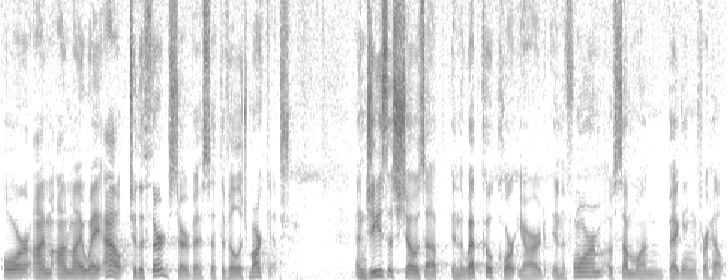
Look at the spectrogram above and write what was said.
or I'm on my way out to the third service at the village market. And Jesus shows up in the Webco courtyard in the form of someone begging for help.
